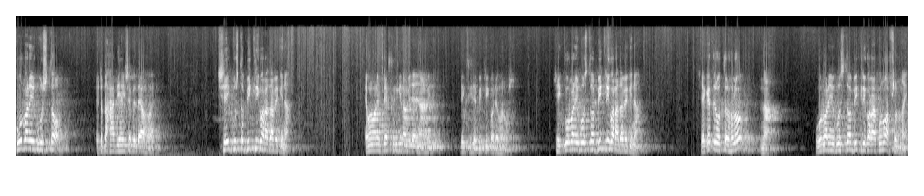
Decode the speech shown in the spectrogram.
কোরবানির গুস্ত এটা তো হাদিয়া হিসেবে দেওয়া হয়। সেই গুস্ত বিক্রি করা যাবে কিনা? এমন অনেক দেখছেন কিনা আমি জানি না, আমি দেখছি যে বিক্রি করে মানুষ। সেই কোরবানির গোস্ত বিক্রি করা যাবে কিনা? সেক্ষেত্রে উত্তর হলো না। কোরবানির গোস্ত বিক্রি করার কোনো অপশন নাই।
